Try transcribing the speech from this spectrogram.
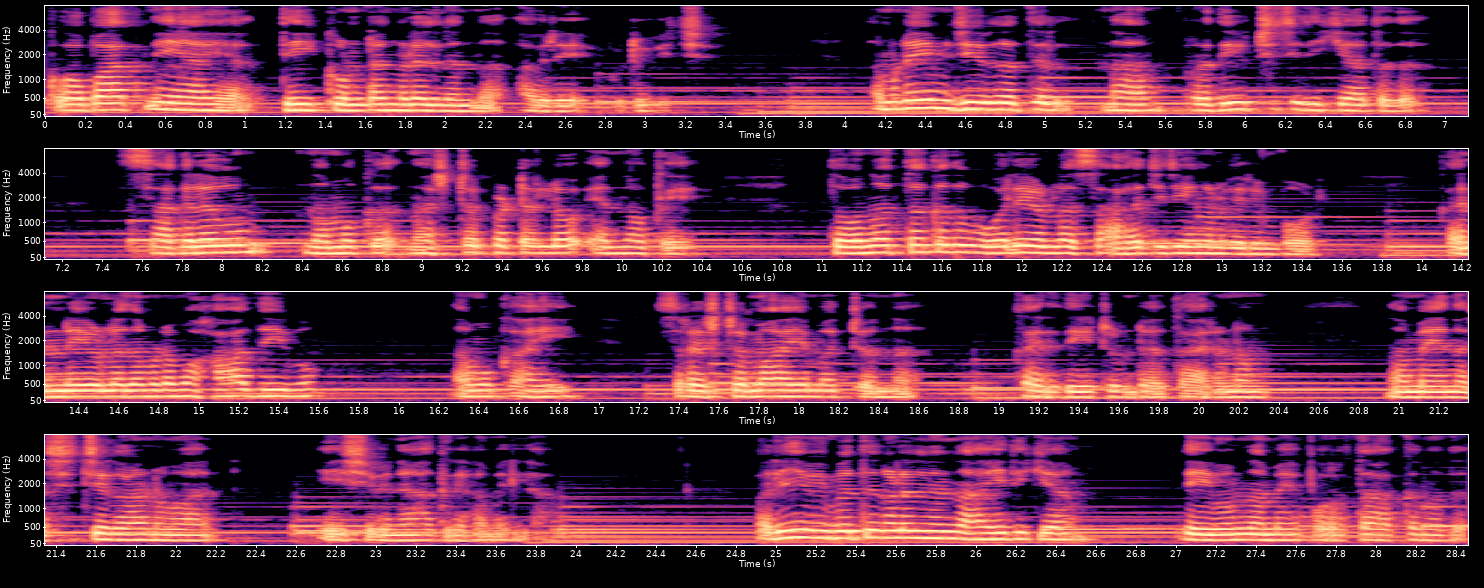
കോപാഗ്നിയായ തീക്കുണ്ടങ്ങളിൽ നിന്ന് അവരെ വിടുവിച്ചു. നമ്മുടെയും ജീവിതത്തിൽ നാം പ്രതീക്ഷിച്ചിരിക്കാത്തത് സകലവും നമുക്ക് നഷ്ടപ്പെട്ടല്ലോ എന്നൊക്കെ തോന്നത്തക്കതുപോലെയുള്ള സാഹചര്യങ്ങൾ വരുമ്പോൾ കരുണയുള്ള നമ്മുടെ മഹാദൈവം നമുക്കായി ശ്രേഷ്ഠമായ മറ്റൊന്ന് കരുതിയിട്ടുണ്ട്. കാരണം നമ്മെ നശിച്ചു കാണുവാൻ യേശുവിന് ആഗ്രഹമില്ല. വലിയ വിപത്തുകളിൽ നിന്നായിരിക്കാം ദൈവം നമ്മെ പുറത്താക്കുന്നത്.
